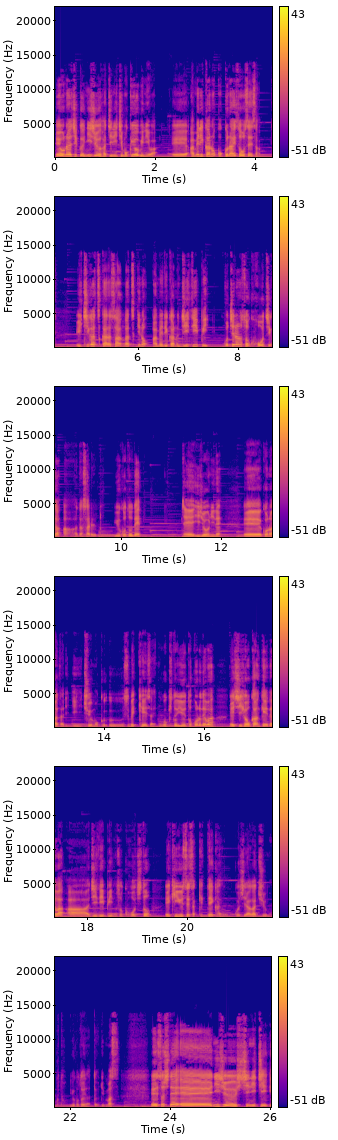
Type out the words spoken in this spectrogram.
え同じく28日木曜日には、えアメリカの国内総生産、1月から3月期のアメリカの GDP、こちらの速報値が出されるということで、え非常にね、え、このあたり注目すべき経済の動きというところでは、指標関係では GDP の速報値と金融政策決定会合、こちらが注目ということになっております。えー、そして、えー、27日、え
